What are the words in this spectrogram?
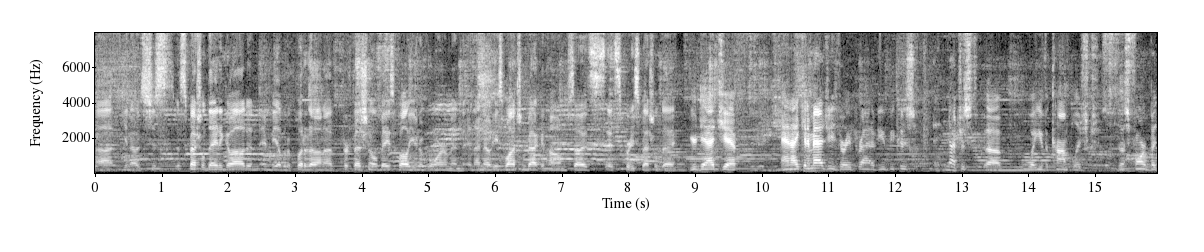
uh, you know, it's just a special day to go out and, and, be able to put it on a professional baseball uniform. And, and I know he's watching back at home, so it's it's a pretty special day. Your dad, Jeff, and I can imagine he's very proud of you because not just uh, what you've accomplished thus far, but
